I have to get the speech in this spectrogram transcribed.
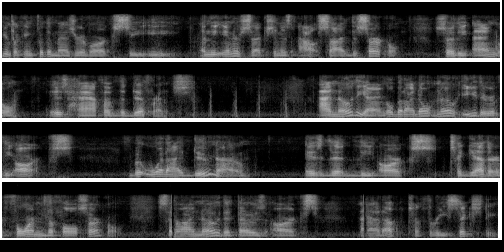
you're looking for the measure of arc CE, and the intersection is outside the circle, so the angle is half of the difference. I know the angle, but I don't know either of the arcs. But what I do know is that the arcs together form the full circle. So I know that those arcs add up to 360.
